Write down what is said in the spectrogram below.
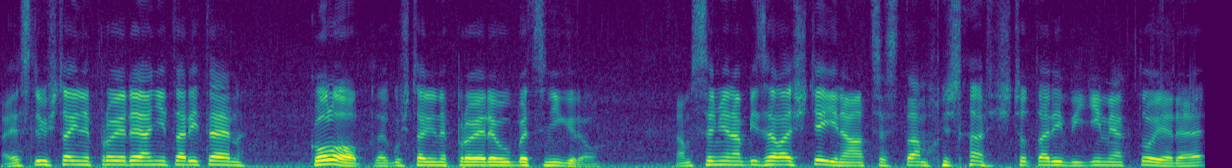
A jestli už tady neprojede ani tady ten kolop, tak už tady neprojede vůbec nikdo. Tam se mě nabízela ještě jiná cesta, možná když to tady vidím, jak to jede,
